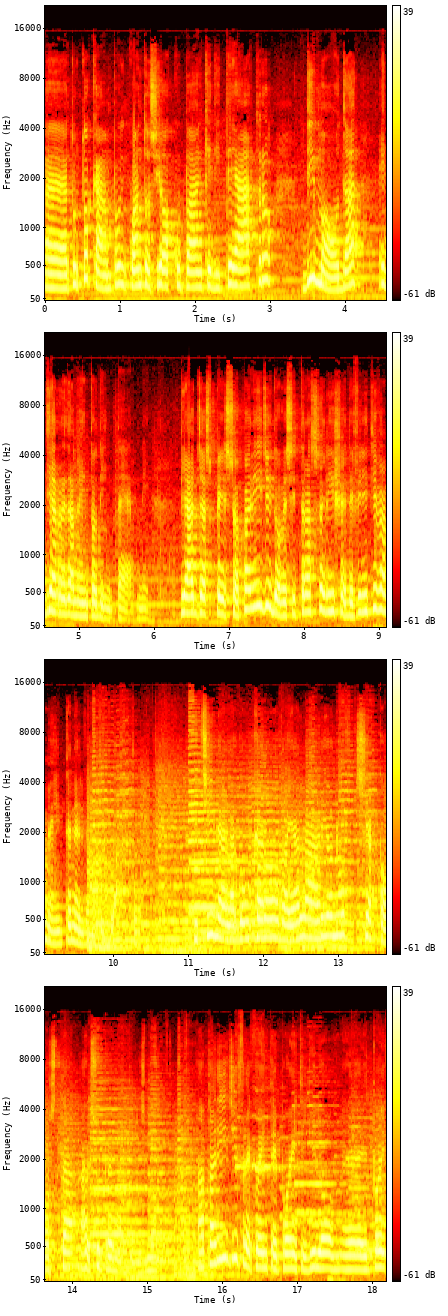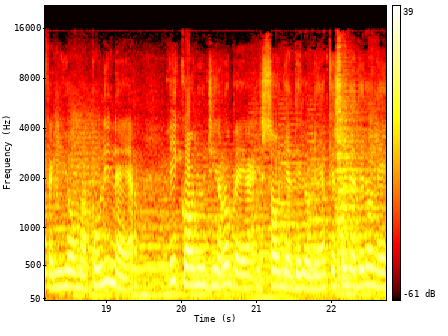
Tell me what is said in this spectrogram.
eh, tutto campo in quanto si occupa anche di teatro, di moda e di arredamento di interni. Viaggia spesso a Parigi dove si trasferisce definitivamente nel 24. Vicina alla Goncarova e all'Arionov si accosta al suprematismo. A Parigi frequenta Guillaume, eh, il poeta Guillaume Apollinaire e i coniugi Robert e Sonia Delaunay. Anche Sonia Delaunay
